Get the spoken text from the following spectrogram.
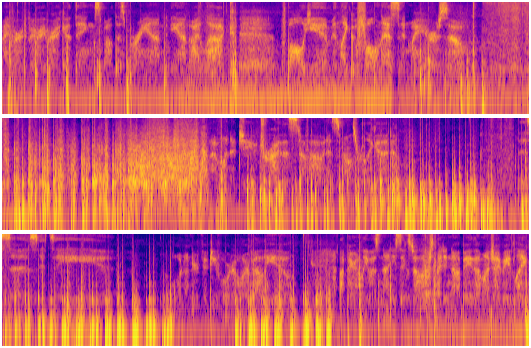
I've heard very, very good things about this brand, and I lack volume and like fullness in my hair, so I wanted to try this stuff out, and it smells really good. This says it's a $154 value. Apparently, it was $96. I did not pay that much. I paid like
